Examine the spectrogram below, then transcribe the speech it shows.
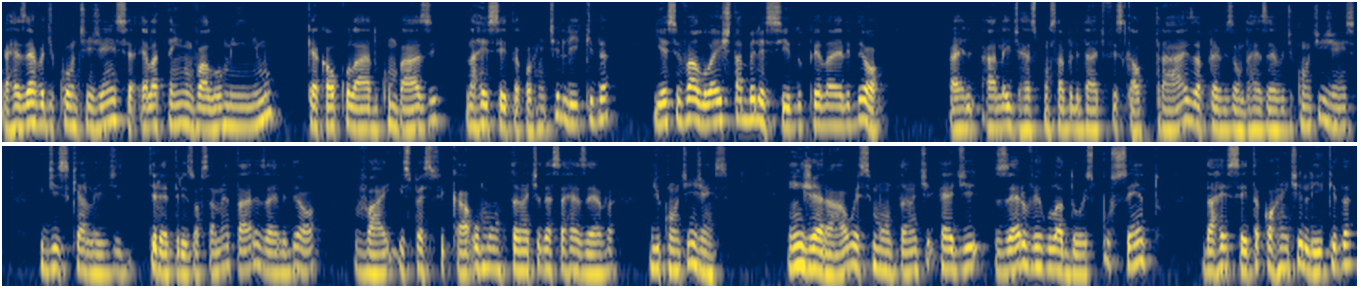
a reserva de contingência ela tem um valor mínimo, que é calculado com base na receita corrente líquida, e esse valor é estabelecido pela LDO. A, Lei de Responsabilidade Fiscal traz a previsão da reserva de contingência e diz que a Lei de Diretrizes Orçamentárias, a LDO, vai especificar o montante dessa reserva de contingência. Em geral, esse montante é de 0,2% da receita corrente líquida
